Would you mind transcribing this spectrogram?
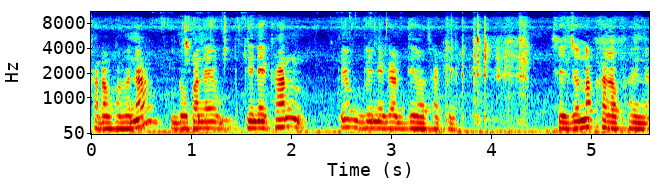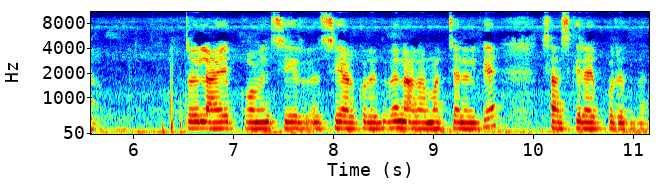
খারাপ হবে না, দোকানে কিনে খান ভিনেগার দেওয়া থাকে, সেই জন্য খারাপ হয় না। তো লাইভ কমেন্ট শেয়ার শেয়ার করে দেবেন আর আমার চ্যানেলকে সাবস্ক্রাইব করে দেবেন।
